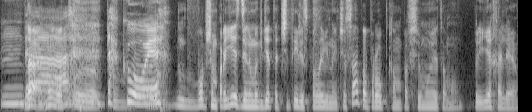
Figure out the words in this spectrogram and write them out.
М, Да, ну вот... э, такое. э, В общем, проездили мы где-то четыре с половиной часа по пробкам, по всему этому. Приехали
